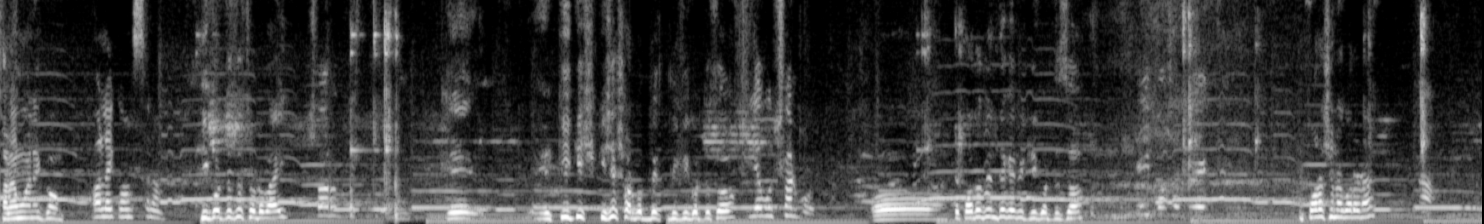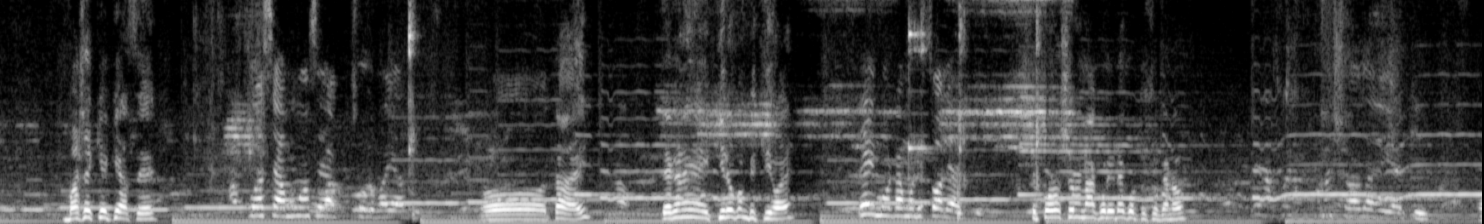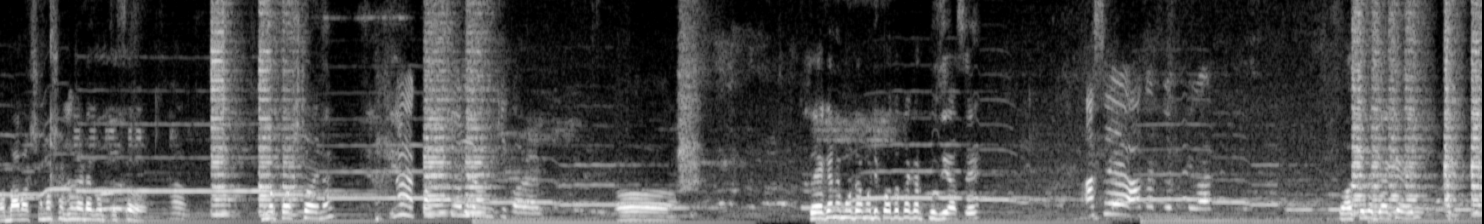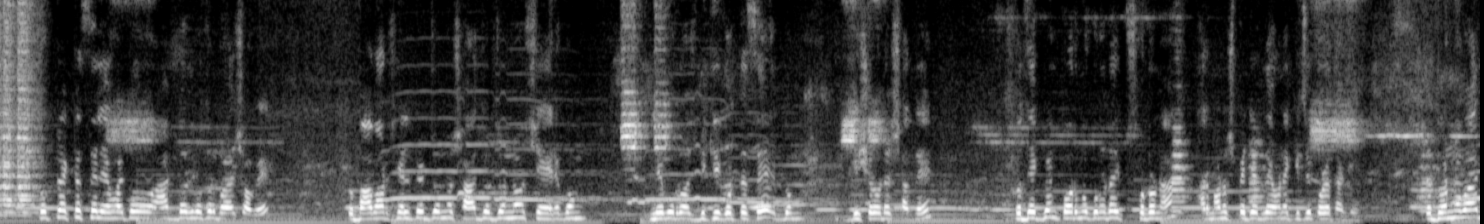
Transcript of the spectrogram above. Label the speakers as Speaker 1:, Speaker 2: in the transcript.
Speaker 1: সালাম আলাইকুম।
Speaker 2: ওয়ালাইকুম আসসালাম।
Speaker 1: কি করতেছো ছোট ভাই?
Speaker 2: শরবত।
Speaker 1: কি কি কিসের শরবত বিক্রি করতেছো?
Speaker 2: লেবুর শরবত।
Speaker 1: ও তো কতদিন থেকে বিক্রি করতেছো?
Speaker 2: এই বছর
Speaker 1: পড়াশোনা করো না? বাসায় কে কে আছে?
Speaker 2: আপু আছে আম্মু আছে আর ছোট ভাই আছে।
Speaker 1: ও তাই? এখানে কীরকম বিক্রি হয়?
Speaker 2: এই মোটামুটি চলে আর কি।
Speaker 1: পড়াশোনা না করে এটা করতেছো কেন?
Speaker 2: এই আর কি।
Speaker 1: ও বাবার সমস্যার জন্য এটা করতেছো?
Speaker 2: হ্যাঁ।
Speaker 1: কোনো কষ্ট হয় না?
Speaker 2: না কষ্ট হলে আমি কি করার?
Speaker 1: ও। তো এখানে মোটামুটি কত টাকার পুঁজি আছে?
Speaker 2: আছে হাজার টাকা
Speaker 1: তো আসলে দেখেন ছোট্ট একটা ছেলে হয়তো আট দশ বছর বয়স হবে। তো বাবার হেল্পের জন্য সাহায্যের জন্য সে এরকম লেবুর রস বিক্রি করতেছে একদম বিশ্ব রোডের সাথে। তো দেখবেন কর্ম কোনোটাই ছোট না আর মানুষ পেটের দিয়ে অনেক কিছু করে থাকে। তো ধন্যবাদ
